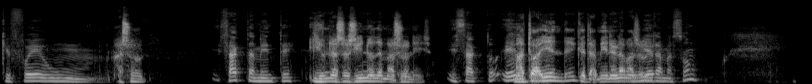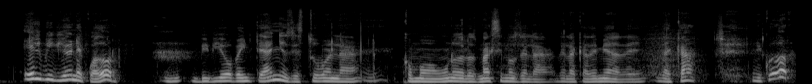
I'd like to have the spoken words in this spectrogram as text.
que fue un... masón. Exactamente, Y un asesino de masones. exacto. Él Mató a Allende, que también era masón. era masón. Él vivió en Ecuador. Vivió 20 años y estuvo en la, eh, como uno de los máximos de la, de la academia de, de acá, en Ecuador.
